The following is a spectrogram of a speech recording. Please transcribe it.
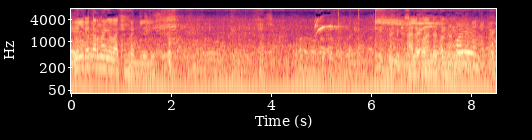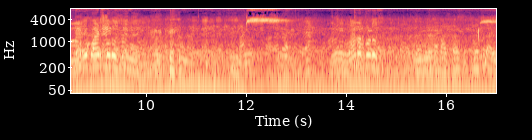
रेल खतरनाक आहे बाकी बनलेली आलं बंद होती पॉइंट सोडू नाही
